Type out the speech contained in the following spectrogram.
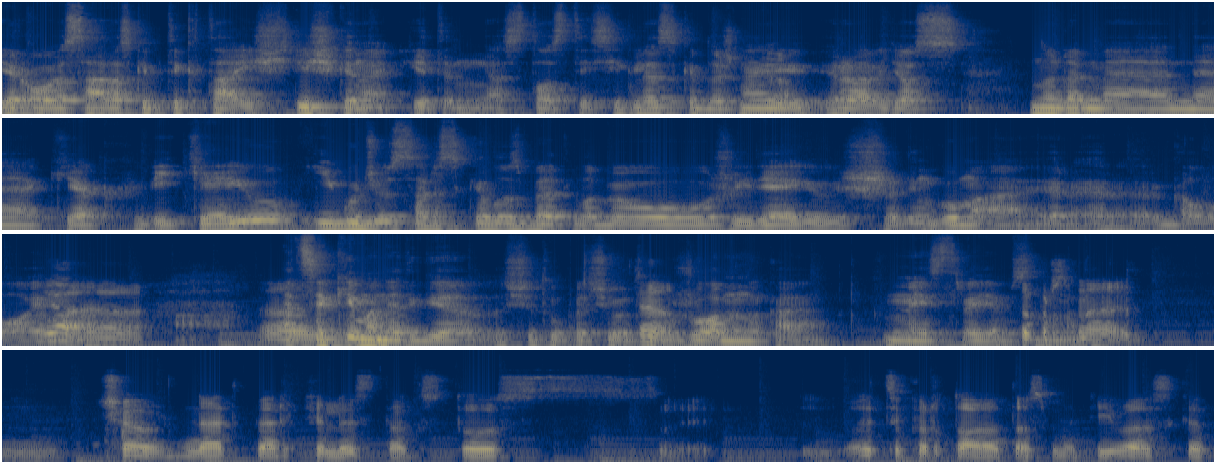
ir OSR kaip tik tą išryškina itin, nes tos taisyklės, kaip dažnai yra jos nulėmė ne kiek veikėjų įgūdžius ar skilus, bet labiau žaidėjų išradingumą ir, ir, ir galvojimą. Ja, ja. Atsekimą netgi šitų pačių ja. užuominų, ką meistrai jiems. Ta prasme, čia net per kelis tekstus atsikartojo tas motyvas, kad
